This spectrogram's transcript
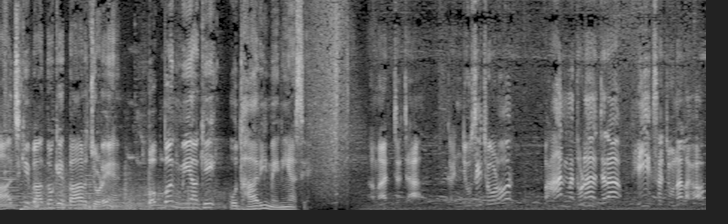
आज की बातों के तार जुड़े हैं बब्बन मियाँ की उधारी मेनिया से हमार चचा कंजूसी छोड़ो और पान में थोड़ा जरा ठीक सा चूना लगाओ।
